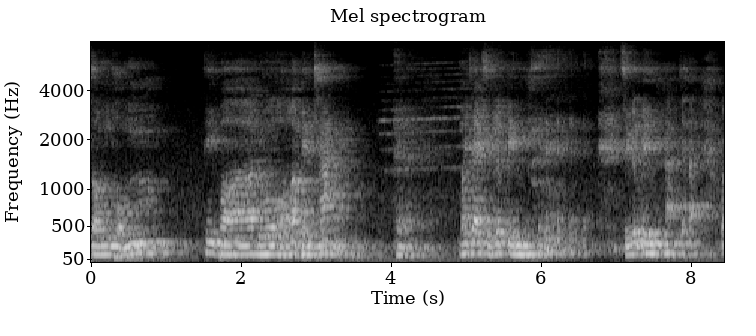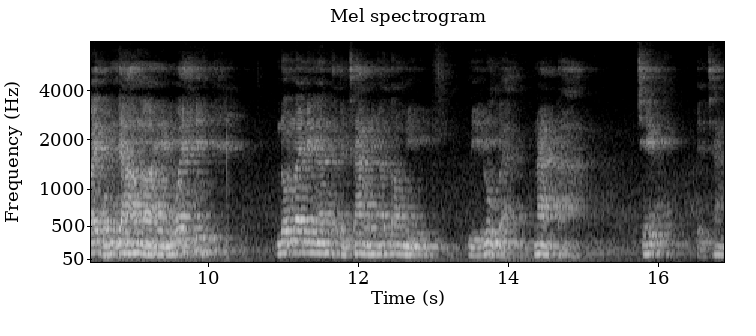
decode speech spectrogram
ทรงผมที่พอดูออกว่าเป็นช่างเออ ไม่ใช่ศิลปิน ศิลปินอาจจะไว้ผมยาวหน่อยไว้โน้นไว้นี่นั้นแต่เป็นช่างนี่ก็ต้องมีมีรูปแบบหน้าตา เช็คเป็นช่าง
